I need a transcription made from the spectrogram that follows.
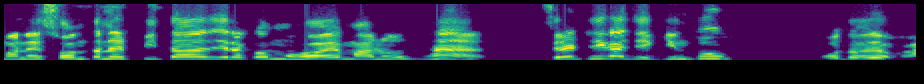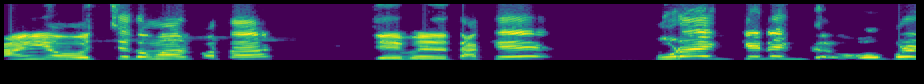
মানে সন্তানের পিতা যেরকম হয় মানুষ হ্যাঁ সেটা ঠিক আছে, কিন্তু আমি হচ্ছে তোমার কথা যে, তাকে গোড়ায় কেটে ওপরে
